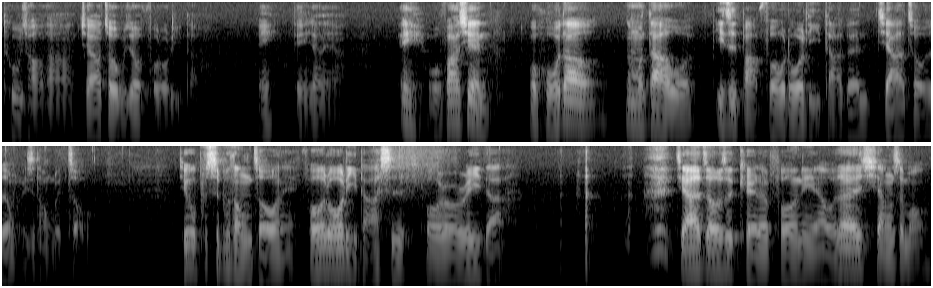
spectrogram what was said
吐槽他？加州不就佛罗里达？诶，等一下，等一下，诶，我发现我活到那么大，我一直把佛罗里达跟加州认为是同个州，结果不是不同州呢。佛罗里达是 Florida，加州是 California，我在想什么？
